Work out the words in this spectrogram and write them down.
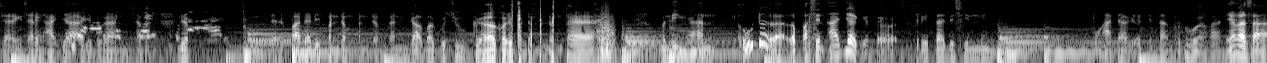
sharing-sharing aja gitu kan. Misalkan dar- daripada dipendem-pendem kan nggak bagus juga kalau dipendem-pendem teh. Mendingan ya udahlah lepasin aja gitu cerita di sini. Mumpung ada gitu kita berdua kan. Ya nggak sa?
